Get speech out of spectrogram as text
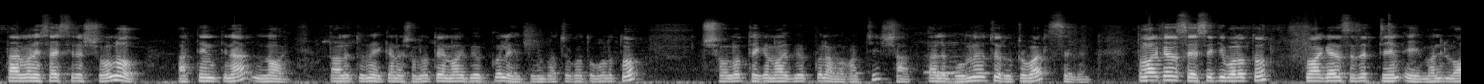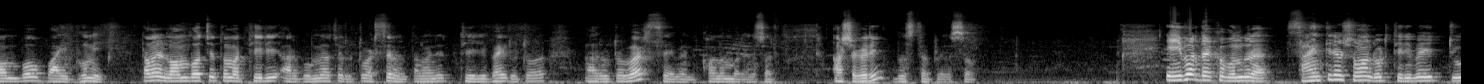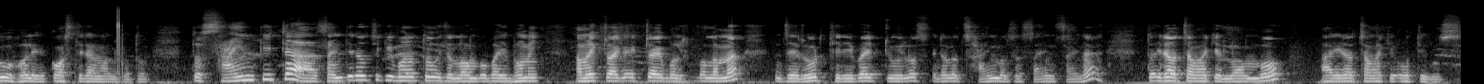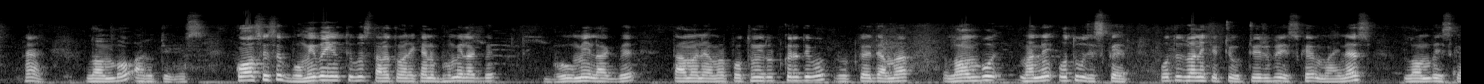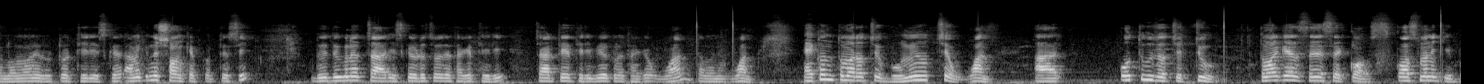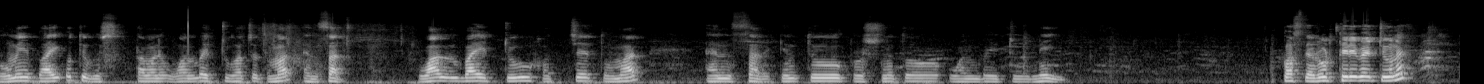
তার মানে সাইজ ছিল ষোলো আর তিন তিনা নয়। তাহলে তুমি এখানে ষোলো থেকে নয় বিয়োগ করলে, তুমি পাচ্ছ কত বলো তো? ষোলো থেকে নয় বিয়োগ করলে আমরা পাচ্ছি সাত। তাহলে ভূমি হচ্ছে রুট ওভার সেভেন তোমার কাছে শেষে কি বলো তো? তোমার কাছে শেষে টেন এ মানে লম্ব বাই ভূমি। তার মানে লম্ব হচ্ছে তোমার থ্রি আর ভূমি হচ্ছে রুট ওভার সেভেন তার মানে থ্রি বাই রুট ওভার আর রুট ওভার সেভেন খ নম্বর অ্যান্সার আশা করি বুঝতে পেরেছ। এইবার দেখো বন্ধুরা সাইন থিটার সমান রুট থ্রি বাই টু হলে কস থিটার মান কত? তো সাইন থিটা সাইন থিটা হচ্ছে কি বলতো? ওই যে লম্ব বাই ভূমি। আমরা একটু আগে একটু আগে বললাম না যে রুট থ্রি বাই টু হলো, এটা হলো সাইন বলছো সাইন সাইন হ্যাঁ? তো এটা হচ্ছে আমার কি লম্ব, আর এটা হচ্ছে আমার কি অতিভুজ হ্যাঁ? লম্ব আর অতিভুজ। কস হচ্ছে ভূমি বাই অতিভুজ, তাহলে তোমার এখানে ভূমি লাগবে। ভূমি লাগবে তার মানে আমরা প্রথমে রুট করে দিব রুট করে দিয়ে আমরা লম্ব মানে অতুজ স্কোয়ার অতুজ মানে কি? টু টু রুপি স্কোয়ার মাইনাস লম্ব স্কোয়ার লম্ব মানে রুট থ্রি স্কোয়ার আমি কিন্তু সংক্ষেপ করতেছি। দুই দুগুণে চার স্কোয়ার রুট চলে থাকে থ্রি চার থেকে থ্রি বিয়োগ করে থাকে ওয়ান তার মানে ওয়ান এখন তোমার হচ্ছে ভূমি হচ্ছে ওয়ান আর অতুজ হচ্ছে টু তোমার কাছে এসে কস কস মানে কি? ভূমি বাই অতিভুজ তার মানে ওয়ান বাই টু হচ্ছে তোমার অ্যান্সার ওয়ান বাই টু হচ্ছে তোমার অ্যান্সার কিন্তু প্রশ্ন তো ওয়ান বাই টু নেই। কস্তে রুট থ্রি বাই টু না?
